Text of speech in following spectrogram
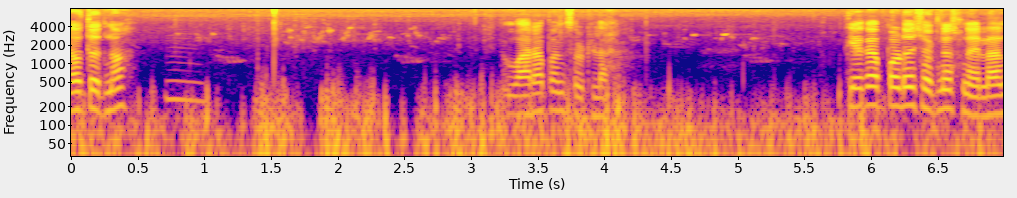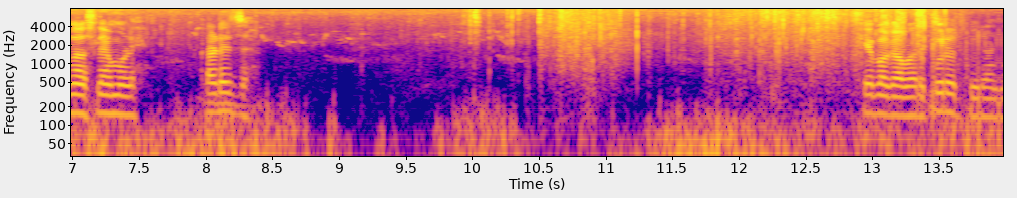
गावतात ना? वारा पण सुटला. ते काय पडू शकणारच नाही लहान असल्यामुळे. काढायचं. हे बघा भरपूर आहेत पुरण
